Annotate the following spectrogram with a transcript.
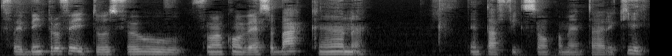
foi bem proveitoso, foi, o, foi uma conversa bacana. Tentar fixar um comentário aqui.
